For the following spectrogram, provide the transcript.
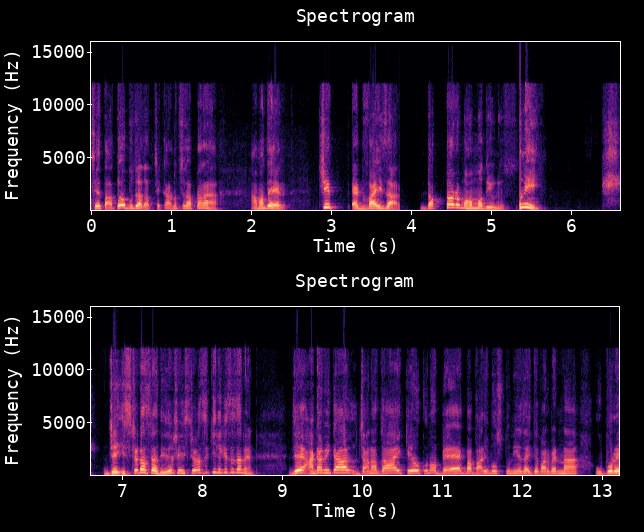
আছে, তাতেও বোঝা যাচ্ছে। কারণ হচ্ছে আপনারা আমাদের chief adviser doctor Mohammad Yunus, উনি যে স্ট্যাটাসটা দিয়েছেন, সেই স্ট্যাটাসে কি লিখেছে জানেন? যে আগামীকাল জানা যায় কেউ কোনো ব্যাগ বা ভারী বস্তু নিয়ে যাইতে পারবেন না, উপরে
